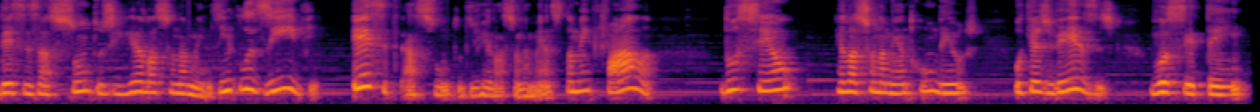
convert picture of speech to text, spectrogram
desses assuntos de relacionamentos, inclusive esse assunto de relacionamentos também fala do seu relacionamento com Deus, porque às vezes você tem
